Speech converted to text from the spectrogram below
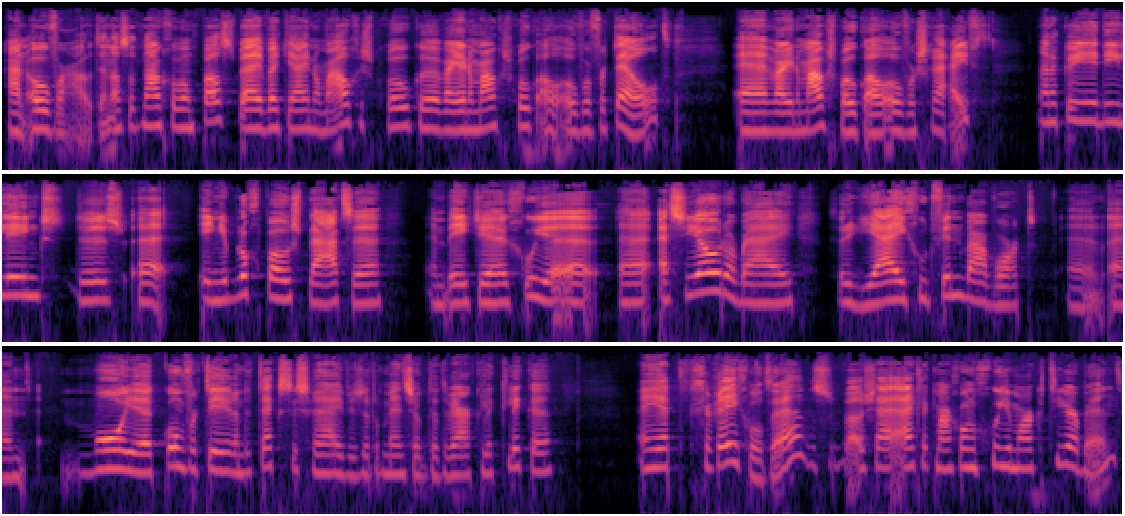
aan overhoudt. En als dat nou gewoon past bij wat jij normaal gesproken, waar jij normaal gesproken al over vertelt en waar je normaal gesproken al over schrijft, nou, dan kun je die links dus uh, in je blogpost plaatsen, een beetje goede uh, SEO erbij, zodat jij goed vindbaar wordt uh, en mooie converterende teksten schrijven, zodat mensen ook daadwerkelijk klikken. En je hebt het geregeld, hè? Dus als jij eigenlijk maar gewoon een goede marketeer bent,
